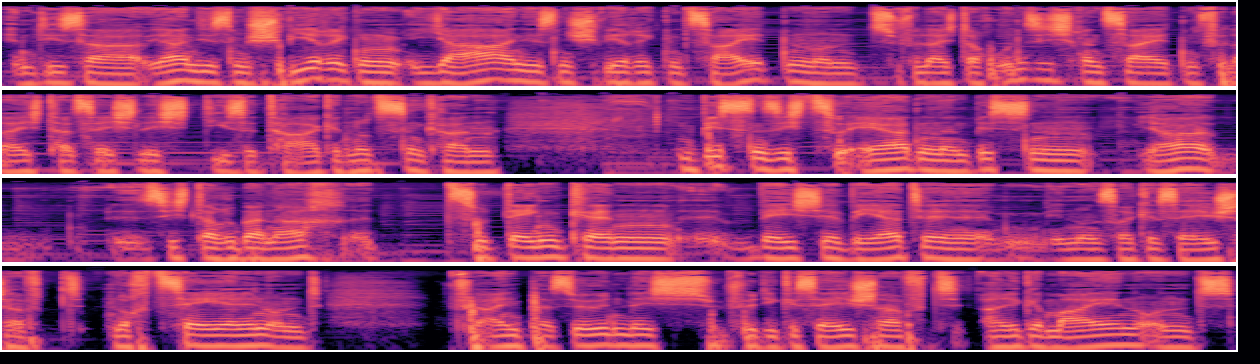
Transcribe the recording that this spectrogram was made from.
in, dieser, ja, in diesem schwierigen Jahr, in diesen schwierigen Zeiten und vielleicht auch unsicheren Zeiten vielleicht tatsächlich diese Tage nutzen kann, ein bisschen sich zu erden, ein bisschen, ja, sich darüber nachzudenken, welche Werte in unserer Gesellschaft noch zählen und für einen persönlich, für die Gesellschaft allgemein und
